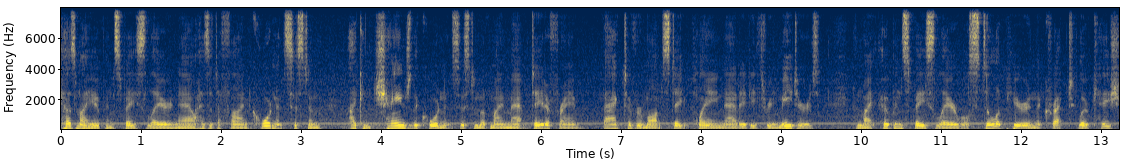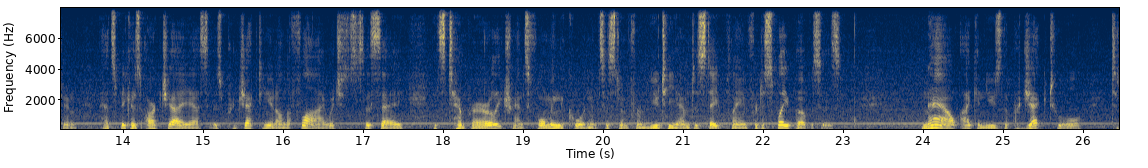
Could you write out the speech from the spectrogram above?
Because my open space layer now has a defined coordinate system, I can change the coordinate system of my map data frame back to Vermont State Plane NAD 83 meters, and my open space layer will still appear in the correct location. That's because ArcGIS is projecting it on the fly, which is to say, it's temporarily transforming the coordinate system from UTM to state plane for display purposes. Now I can use the project tool to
